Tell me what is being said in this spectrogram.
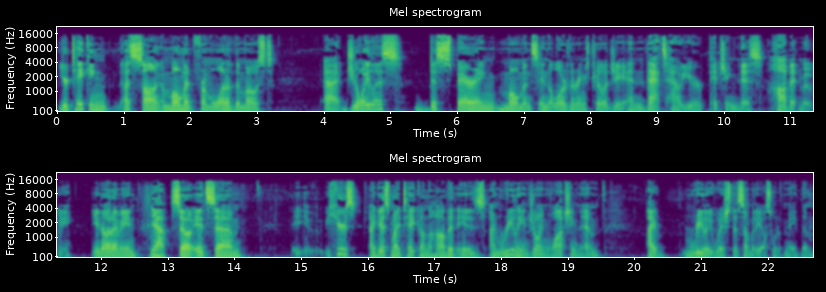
you're taking a song, a moment from one of the most uh, joyless, despairing moments in the Lord of the Rings trilogy, and that's how you're pitching this Hobbit movie. You know what I mean? Yeah. So it's um here's I guess my take on the Hobbit is I'm really enjoying watching them. I really wish that somebody else would have made them.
